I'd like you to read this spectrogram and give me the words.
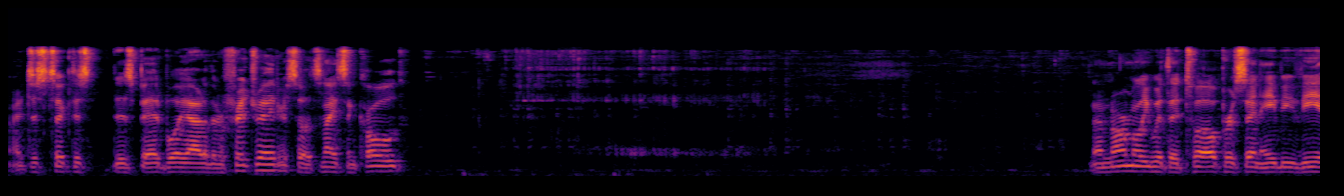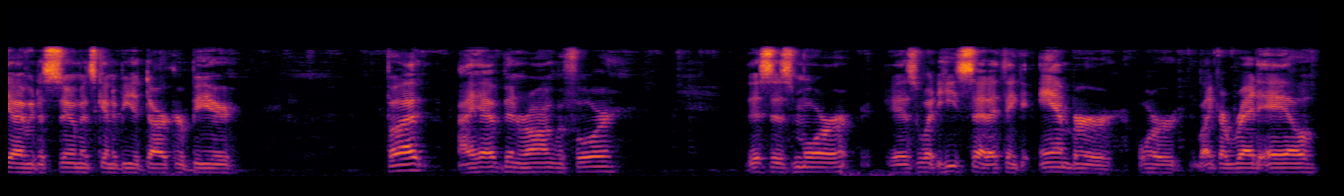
I just took this, this bad boy out of the refrigerator so it's nice and cold. Now, normally with a 12% ABV, I would assume it's going to be a darker beer. But I have been wrong before. This is more, is what he said, I think amber or like a red ale.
